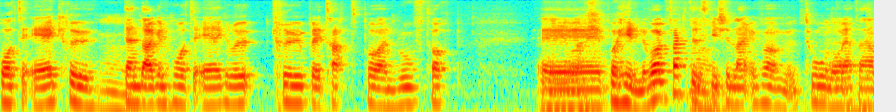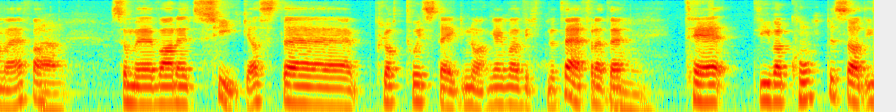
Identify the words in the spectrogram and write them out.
HTE-crew Mm. den dagen HTE-crew ble tatt på en rooftop Eh, på Hillevåg, faktisk. Mm. Ikke langt fra 200 meter her vi er fra. Ja. Som var det sykeste plot twist jeg noen gang var vitne til. For at det, Mm. til de var kompiser de,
